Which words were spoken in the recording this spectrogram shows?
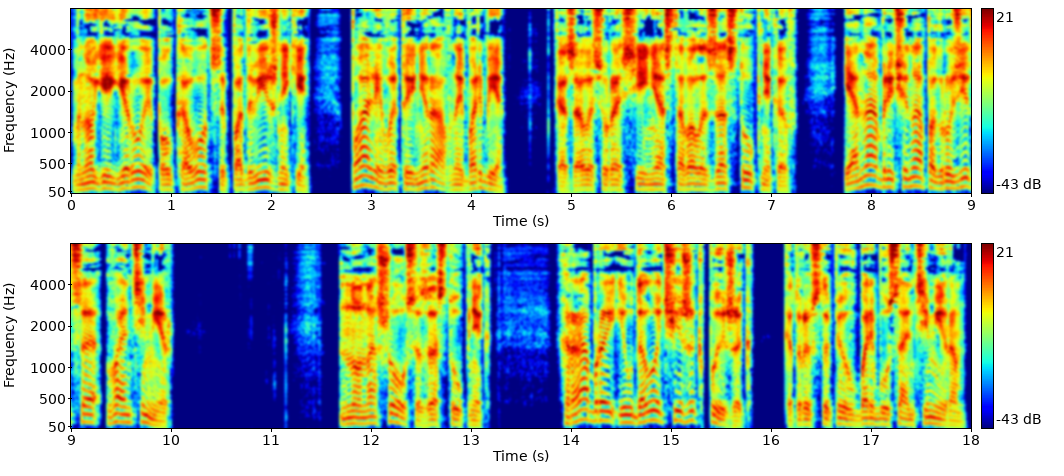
Многие герои, полководцы, подвижники пали в этой неравной борьбе. Казалось, у России не оставалось заступников, и она обречена погрузиться в антимир. Но нашелся заступник. Храбрый и удалой Чижик-Пыжик, который вступил в борьбу с антимиром.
